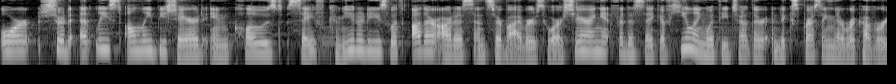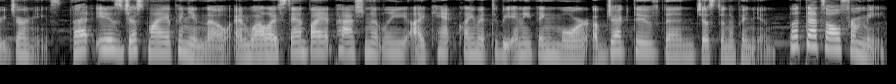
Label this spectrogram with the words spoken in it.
or should at least only be shared in closed, safe communities with other artists and survivors who are sharing it for the sake of healing with each other and expressing their recovery journeys. That is just my opinion though, and while I stand by it passionately, I can't claim it to be anything more objective than just an opinion. But that's all from me.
